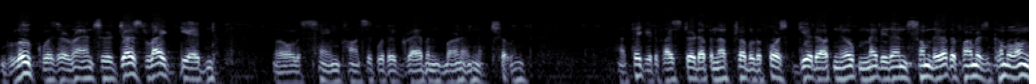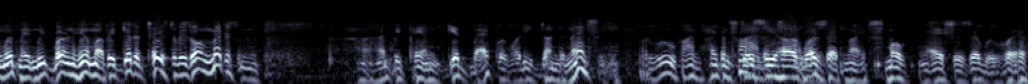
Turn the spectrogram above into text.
Luke was a rancher, just like Gid. They're all the same Ponset with their grabbing, burning, and killing. I figured if I stirred up enough trouble to force Gid out in the open, maybe then some of the other farmers would come along with me and we'd burn him up. He'd get a taste of his own medicine. Uh, I'd be paying Gid back for what he'd done to Nancy. But, Rube, I'm I can still see how it was that night. Smoke and ashes everywhere.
